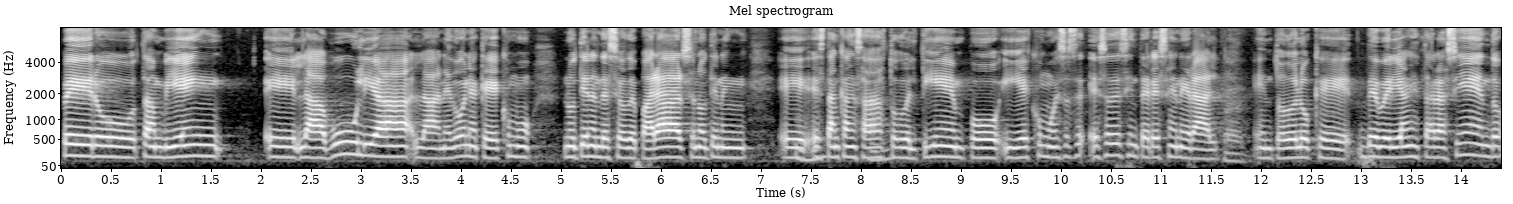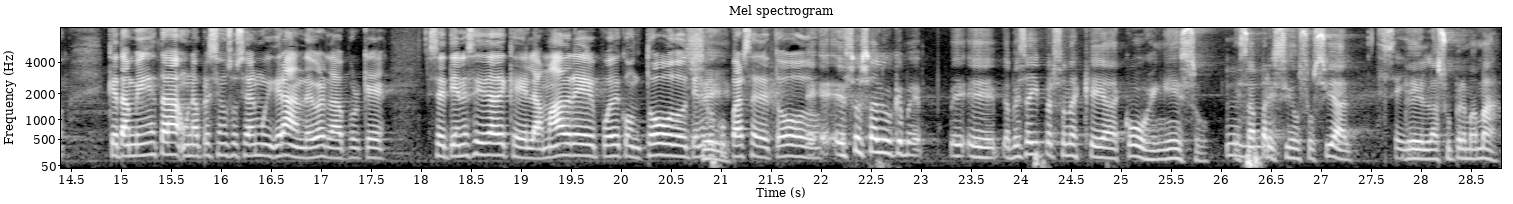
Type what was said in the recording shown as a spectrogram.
Pero también eh, la bulia, la anedonia, que es como no tienen deseo de pararse, no tienen, eh, están cansadas todo el tiempo y es como ese, ese desinterés general en todo lo que deberían estar haciendo, que también está una presión social muy grande, ¿verdad? Porque se tiene esa idea de que la madre puede con todo, tiene que ocuparse de todo. Eh, eso es algo que me, a veces hay personas que acogen eso, esa presión social de la supermamá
